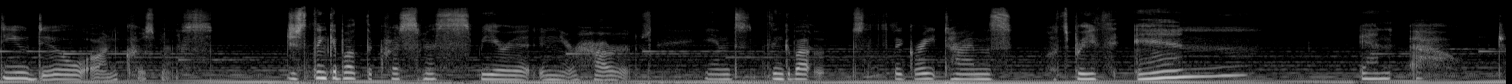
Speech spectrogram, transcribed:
do you do on Christmas? Just think about the Christmas spirit in your heart and think about the great times. Let's breathe in and out.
